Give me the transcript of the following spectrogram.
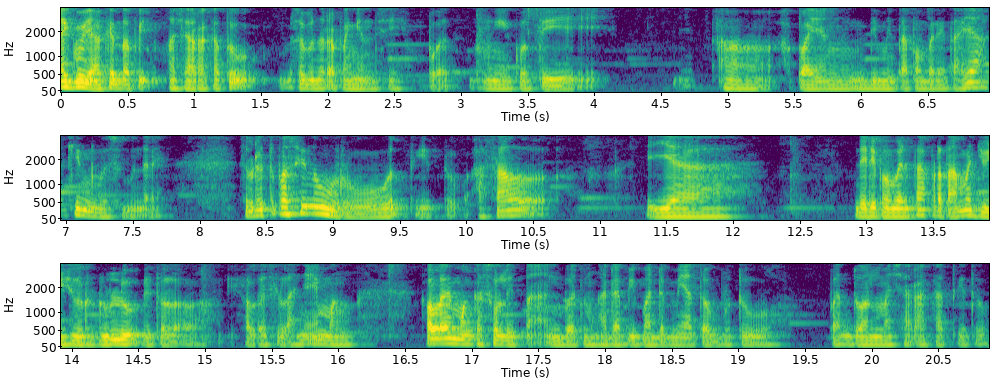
Eh gue yakin tapi masyarakat tuh sebenarnya pengen sih buat mengikuti uh, apa yang diminta pemerintah. Yakin gue sebenarnya. Sebenarnya tuh pasti nurut gitu. Asal ya dari pemerintah pertama jujur dulu gitu loh. Kalau istilahnya emang kalau emang kesulitan buat menghadapi pandemi atau butuh bantuan masyarakat gitu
